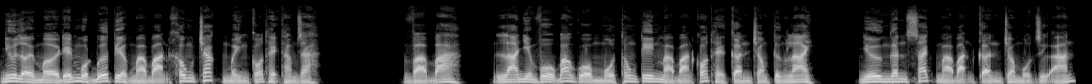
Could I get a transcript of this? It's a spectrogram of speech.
Như lời mời đến một bữa tiệc mà bạn không chắc mình có thể tham gia. Và ba, là nhiệm vụ bao gồm một thông tin mà bạn có thể cần trong tương lai, như ngân sách mà bạn cần cho một dự án.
